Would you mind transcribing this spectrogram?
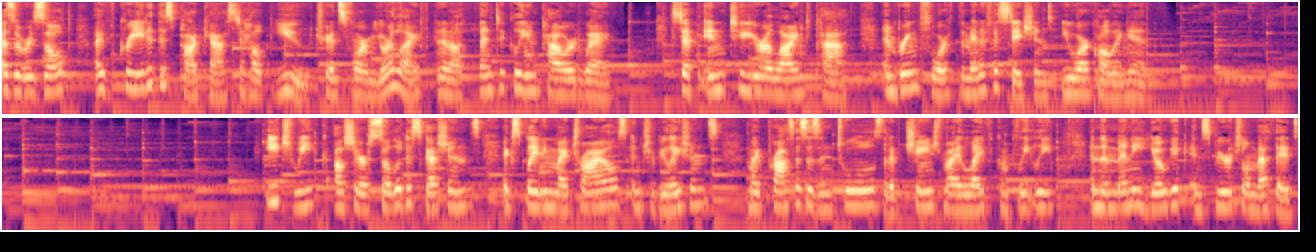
As a result, I've created this podcast to help you transform your life in an authentically empowered way. Step into your aligned path and bring forth the manifestations you are calling in. Each week, I'll share solo discussions explaining my trials and tribulations, my processes and tools that have changed my life completely, and the many yogic and spiritual methods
